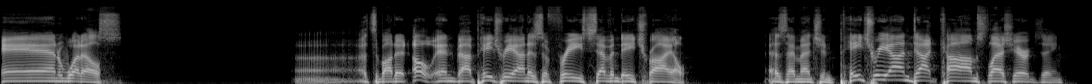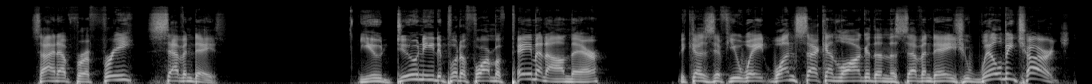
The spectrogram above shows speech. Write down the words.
And what else? Uh, that's about it. Oh, and uh, Patreon is a free seven day trial. As I mentioned, patreon.com slash Eric Zane. Sign up for a free seven days. You do need to put a form of payment on there because if you wait one second longer than the seven days, you will be charged.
